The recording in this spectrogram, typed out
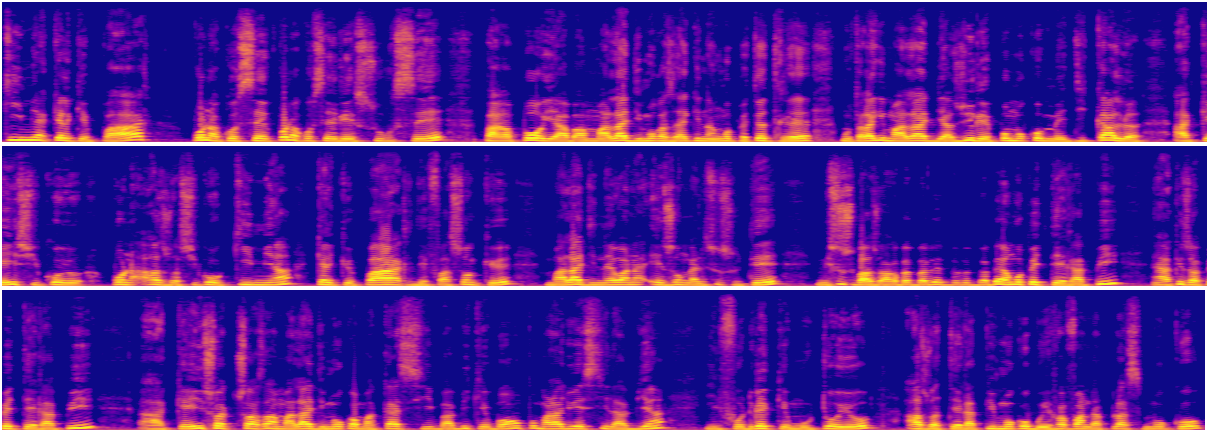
qui mis quelque part, mpona kose mpona kose ressourcer par rapport ya bamaladi moko azalaki nango peut-être moto alaki maladi azwi repos moko médical akei sikoyo mpona azwa sikoyo kimia quelque part de façon que maladi na ye wana ezonga lisusu te thérapie thérapie akei soit soit aza maladi moko makasi babi ke bon mpo maladi oyo esila bien il faudrait que moto oyo azwa thérapie moko boye fa vanda place moko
